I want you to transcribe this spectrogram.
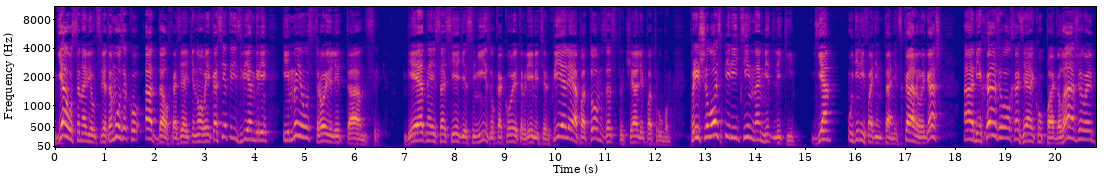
Я установил цветомузыку, отдал хозяйке новые кассеты из Венгрии, и мы устроили танцы. Бедные соседи снизу какое-то время терпели, а потом застучали по трубам. Пришлось перейти на медляки. Я, уделив один танец Карл и Гаш, обихаживал хозяйку, поглаживая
